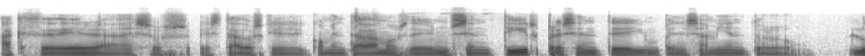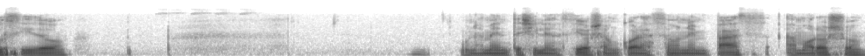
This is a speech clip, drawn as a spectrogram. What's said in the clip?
acceder a esos estados que comentábamos de un sentir presente y un pensamiento lúcido, una mente silenciosa, un corazón en paz, amoroso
